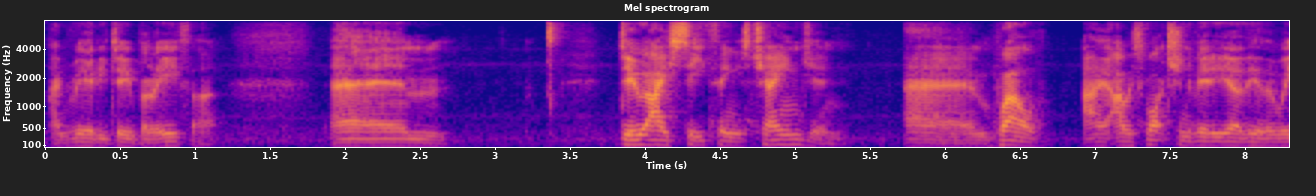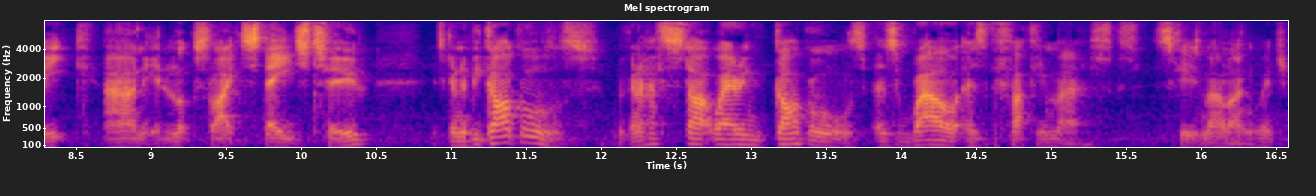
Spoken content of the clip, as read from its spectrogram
I really do believe that. Um, do I see things changing? Um, well, I, I was watching a video the other week and it looks like stage two. It's going to be goggles. We're going to have to start wearing goggles as well as the fucking masks. Excuse my language.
